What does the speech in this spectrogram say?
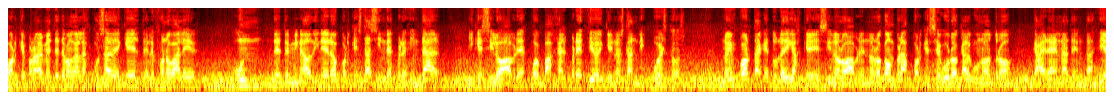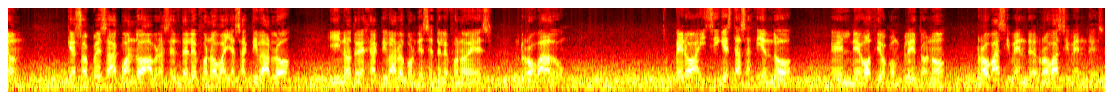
porque probablemente te pongan la excusa de que el teléfono vale un determinado dinero porque está sin desprecintar y que si lo abres pues baja el precio y que no están dispuestos. No importa que tú le digas que si no lo abres no lo compras porque seguro que algún otro caerá en la tentación. Qué sorpresa cuando abras el teléfono, vayas a activarlo y no te deje activarlo porque ese teléfono es robado. Pero ahí sí que estás haciendo el negocio completo, ¿no? Robas y vendes, robas y vendes.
